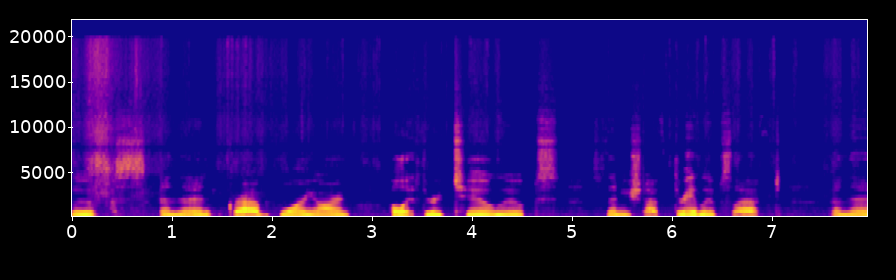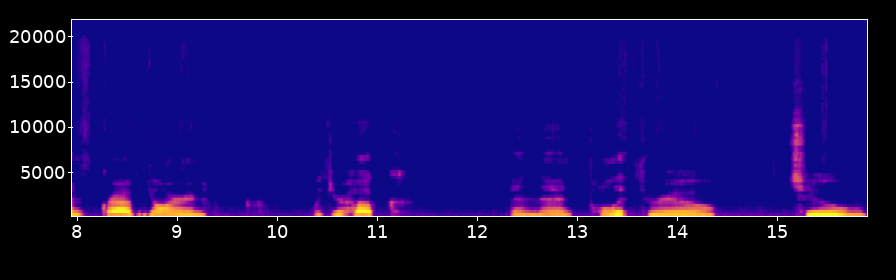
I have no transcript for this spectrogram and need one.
loops, and then grab more yarn, pull it through two loops, so then you should have three loops left, and then grab yarn with your hook, and then pull it through two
